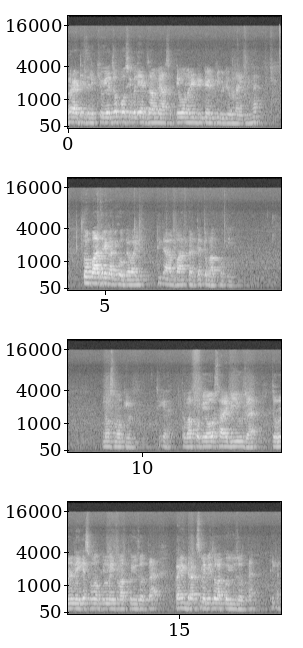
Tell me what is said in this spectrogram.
वैरायटीज लिखी हुई है, जो पॉसिबली एग्ज़ाम में आ सकती है, वो मैंने डिटेल की वीडियो बनाई हुई है। तो बाजरे का भी हो गया भाई। ठीक है, आप बात करते हैं, तोबाकू की। नो स्मोकिंग ठीक है तम्बाकू के और सारे भी यूज़ है। ज़रूरी नहीं कि स्मोकिंग में ही तम्बाकू यूज़ होता है। कई ड्रग्स में भी तम्बाकू यूज़ होता है। ठीक है,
